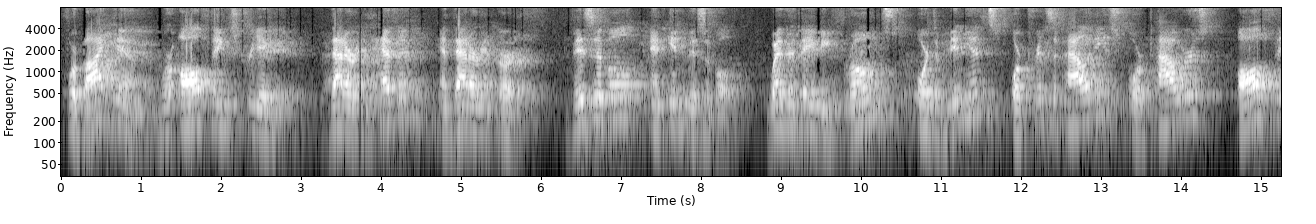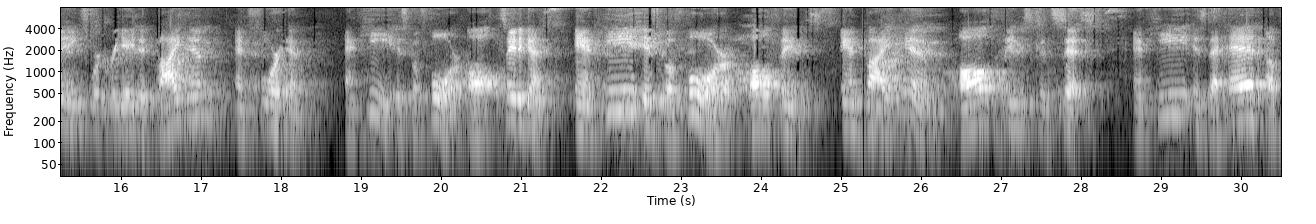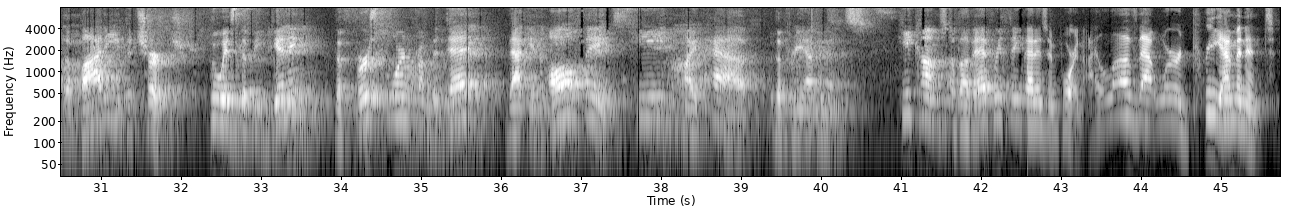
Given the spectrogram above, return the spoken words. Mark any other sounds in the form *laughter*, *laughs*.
For by him were all things created, that are in heaven and that are in earth, visible and invisible, whether they be thrones or dominions or principalities or powers, all things were created by him and for him. And he is before all. Say it again and he is before all things, and by him all things consist. And he is the head of the body, the church, who is the beginning, the firstborn from the dead, that in all things he might have the preeminence. He comes above everything that is important. I love that word, preeminent,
